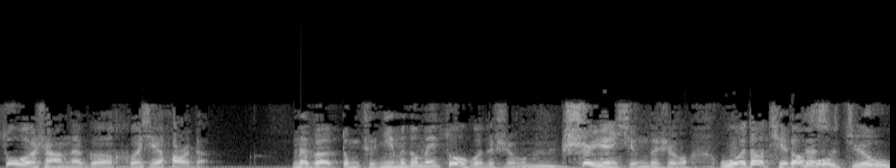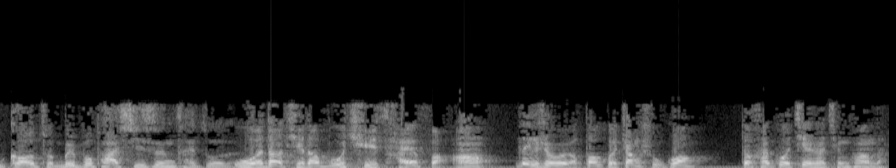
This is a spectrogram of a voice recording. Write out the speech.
坐上那个和谐号的那个动车，你们都没坐过的时候，嗯试运行的时候，我到铁道部那是，觉悟高，准备不怕牺牲才做的。我到铁道部去采访，那个时候包括张曙光都还给我介绍情况的。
